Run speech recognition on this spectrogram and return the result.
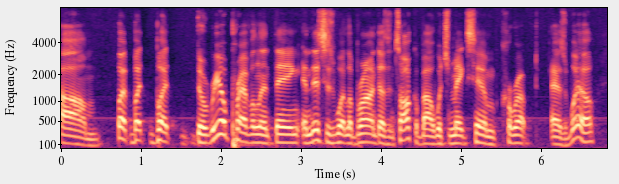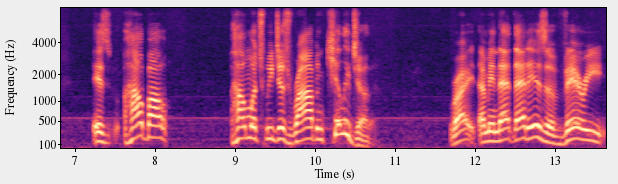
Um, but but but the real prevalent thing, and this is what LeBron doesn't talk about, which makes him corrupt as well, is how about how much we just rob and kill each other, right? I mean that that is a very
